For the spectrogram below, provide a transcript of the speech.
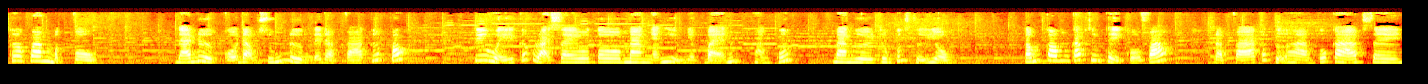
cơ quan mật vụ đã được cổ động xuống đường để đập phá cướp bóc, tiêu hủy các loại xe ô tô mang nhãn hiệu Nhật Bản, Hàn Quốc mà người Trung Quốc sử dụng, tấn công các siêu thị của Pháp, đập phá các cửa hàng của KFC.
